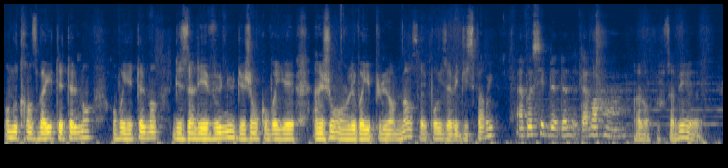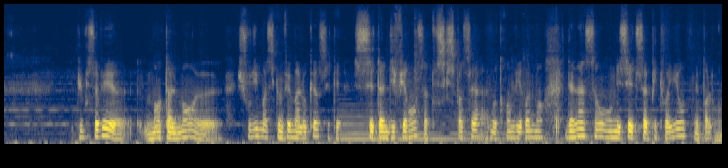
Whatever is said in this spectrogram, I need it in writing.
on nous transbahutait tellement, on voyait tellement des allées et venues, des gens qu'on voyait un jour, on les voyait plus le lendemain, on savait pas où ils avaient disparu. Impossible d'avoir un... Alors, vous savez, euh, puis vous savez, euh, mentalement, euh, je vous dis, moi, ce qui me fait mal au cœur, c'était cette indifférence à tout ce qui se passait à notre environnement. Dès l'instant où on essayait de s'apitoyer, on tenait pas le coup.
